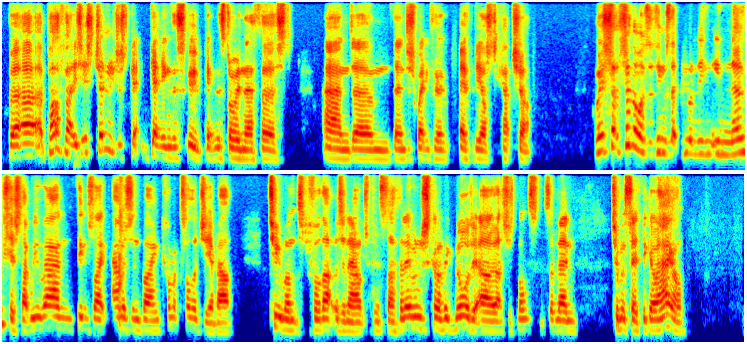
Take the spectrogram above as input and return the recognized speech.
But uh, apart from that, it's, it's generally just get, getting the scoop, getting the story in there first, and um, then just waiting for everybody else to catch up. I mean, some some of the ones are things that people didn't even notice. Like we ran things like Amazon buying Comixology about two months before that was announced and stuff, and everyone just kind of ignored it. Oh, that's just nonsense. And then two months later, they go, "Hang on,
